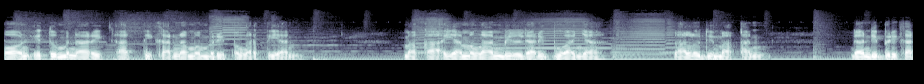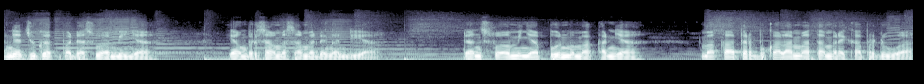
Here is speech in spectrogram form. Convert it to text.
pohon itu menarik hati karena memberi pengertian. Maka ia mengambil dari buahnya, lalu dimakan, dan diberikannya juga kepada suaminya yang bersama-sama dengan dia. Dan suaminya pun memakannya, maka terbukalah mata mereka berdua,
